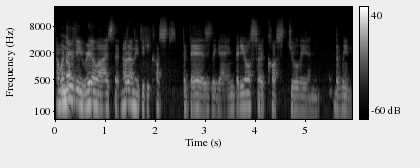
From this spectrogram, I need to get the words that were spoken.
I wonder Not- if he realised that not only did he cost the Bears the game, but he also cost Julian the win.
